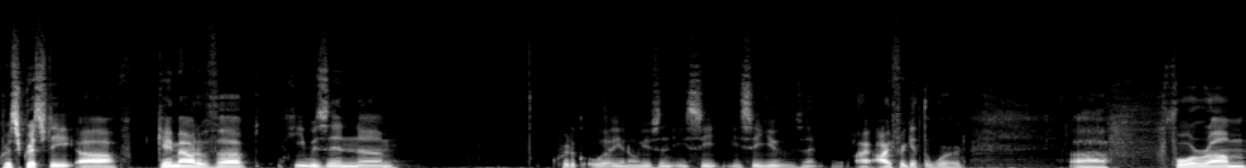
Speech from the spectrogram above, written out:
Chris Christie uh, came out of uh, he was in um, critical, you know, he was in EC, ECU. Is that I, I forget the word uh, for um,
